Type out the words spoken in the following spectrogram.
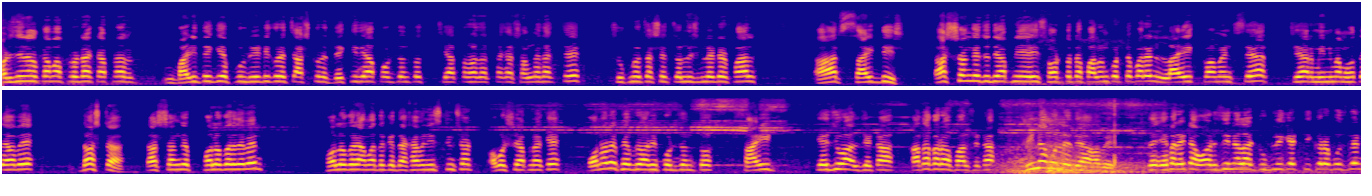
অরিজিনাল কামা প্রোডাক্ট আপনার বাড়িতে গিয়ে ফুল রেডি করে চাষ করে দেখিয়ে দেওয়া পর্যন্ত ছিয়াত্তর হাজার টাকার সঙ্গে থাকছে। শুকনো চাষের চল্লিশ ব্লেডের ফাল আর সাইড ডিশ তার সঙ্গে যদি আপনি এই শর্তটা পালন করতে পারেন like comment share share minimum হতে হবে দশটা। তার সঙ্গে ফলো করে দেবেন। ফলো করে আমাদেরকে দেখাবেন স্ক্রিনশট অবশ্যই আপনাকে পনেরোই ফেব্রুয়ারি পর্যন্ত সাইড ক্যাজুয়াল যেটা কাদা করা ফাল সেটা বিনামূল্যে দেওয়া হবে। তো এবার এটা অরিজিনাল আর ডুপ্লিকেট কী করে বুঝবেন?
